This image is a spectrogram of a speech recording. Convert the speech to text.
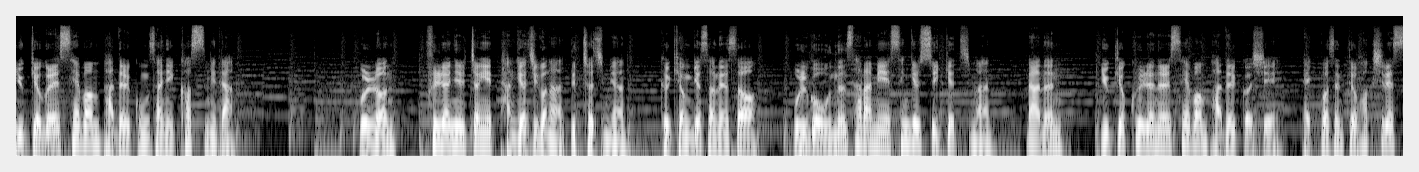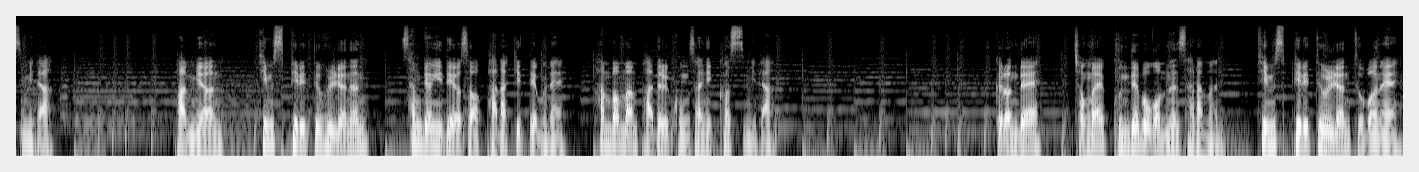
육격을 세 번 받을 공산이 컸습니다. 물론 훈련 일정이 당겨지거나 늦춰지면 그 경계선에서 울고 웃는 사람이 생길 수 있겠지만 나는 육격 훈련을 세 번 받을 것이 100% 확실했습니다. 반면 팀 스피리트 훈련은 상병이 되어서 받았기 때문에 한 번만 받을 공산이 컸습니다. 그런데 정말 군대복 없는 사람은 팀 스피리트 훈련 두 번에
